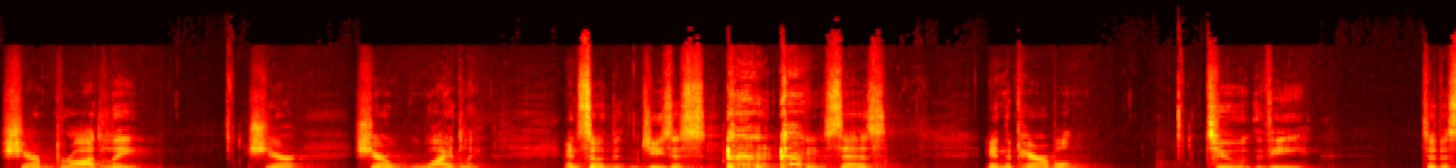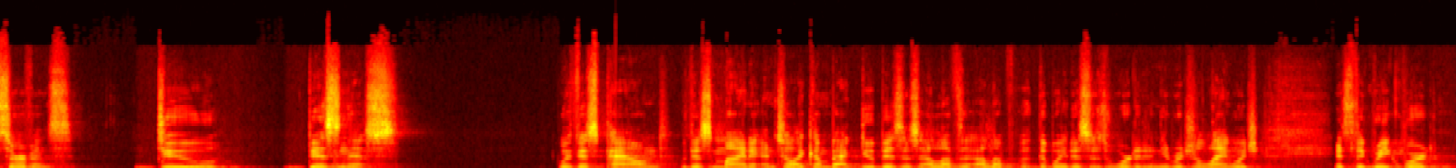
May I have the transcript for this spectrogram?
share broadly, share, share widely. And so Jesus says in the parable to the, to the servants, do business with this pound, with this mina until I come back. Do business. I love, the, I love the way this is worded in the original language. It's the Greek word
